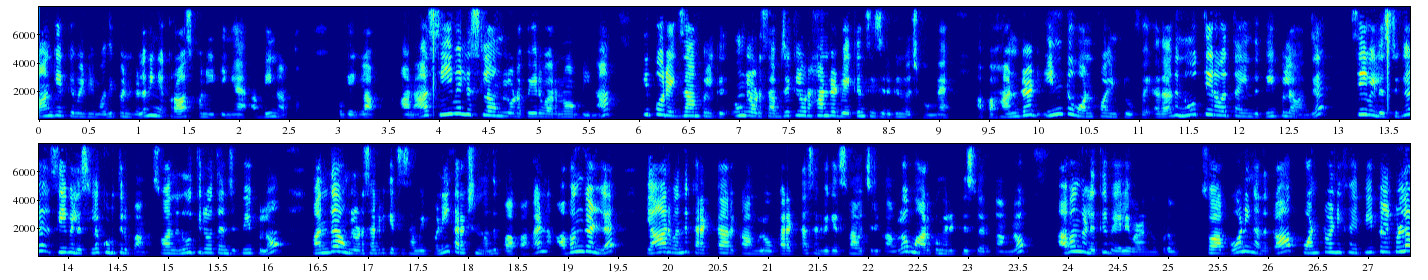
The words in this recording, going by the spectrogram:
வாங்கியிருக்க வேண்டிய மதிப்பெண்களை நீங்க கிராஸ் பண்ணிட்டீங்க அப்படின்னு அர்த்தம். ஓகேங்களா ஆனா சிவி லிஸ்ட்ல உங்களோட பேர் வரணும் அப்படின்னா இப்போ ஒரு எக்ஸாம்பிளுக்கு உங்களோட சப்ஜெக்ட்ல ஒரு ஹண்ட்ரட் வேகன்சிஸ் இருக்குன்னு வச்சுக்கோங்களேன். அப்ப hundred into one point two five அதாவது நூத்தி இருபத்தைந்து பீப்புளை வந்து சிவி லிஸ்ட்டுக்கு சிவி லிஸ்ட்ல கொடுத்துருப்பாங்க. ஸோ அந்த நூத்தி இருபத்தஞ்சு பீப்புளும் வந்து அவங்களோட சர்டிபிகேட்ஸ் சப்மிட் பண்ணி கரெக்ஷன் வந்து பார்ப்பாங்க. அவங்கள யார் வந்து கரெக்டா இருக்காங்களோ கரெக்டா சர்டிபிகேட்ஸ் எல்லாம் வச்சிருக்காங்களோ மார்க்கும் மெரிட் லிஸ்ட்ல இருக்காங்களோ அவங்களுக்கு வேலை வழங்கப்படும். சோ அப்போ நீங்க அந்த டாப் ஒன் டுவெண்ட்டி ஃபைவ் பீப்புளுக்குள்ள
